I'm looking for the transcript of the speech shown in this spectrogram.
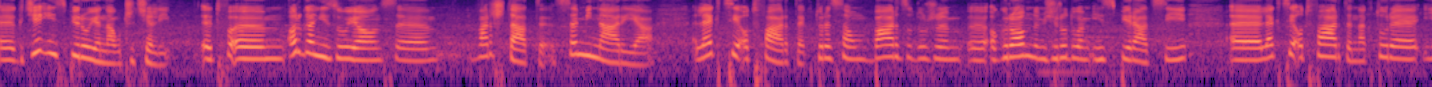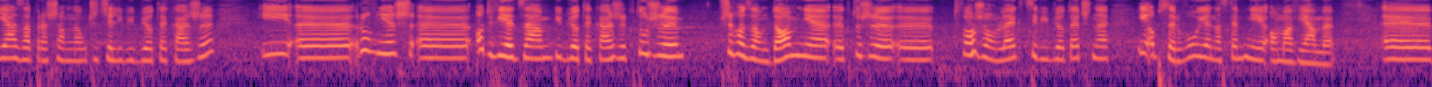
Y, Gdzie inspiruję nauczycieli? Y, ym, Organizując y, warsztaty, seminaria, lekcje otwarte, które są bardzo dużym, y, ogromnym źródłem inspiracji. E, Lekcje otwarte, na które ja zapraszam nauczycieli bibliotekarzy i e, również e, odwiedzam bibliotekarzy, którzy przychodzą do mnie, e, którzy e, tworzą lekcje biblioteczne i obserwuję, następnie je omawiamy. E,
